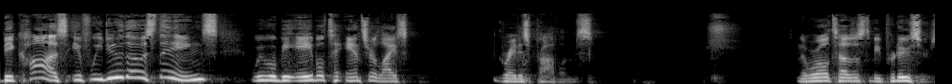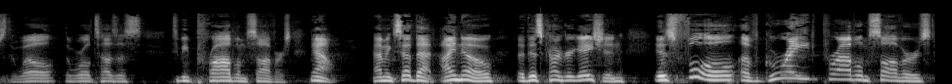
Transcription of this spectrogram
Because if we do those things, we will be able to answer life's greatest problems. The world tells us to be producers. The world, the world tells us to be problem solvers. Now, having said that, I know that this congregation is full of great problem solvers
